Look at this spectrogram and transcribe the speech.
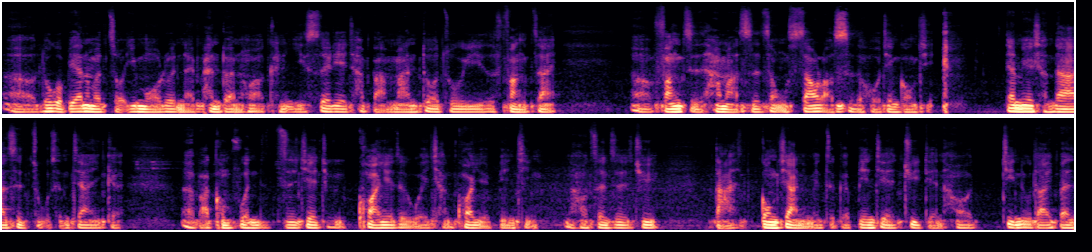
呃，如果不要那么走阴谋论来判断的话，可能以色列他把蛮多注意力放在呃防止哈马斯这种骚扰式的火箭攻击，但没有想到他是组成这样一个呃把恐怖分子直接就跨越这个围墙，跨越边境，然后甚至去打攻下你们这个边界据点，然后进入到一般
